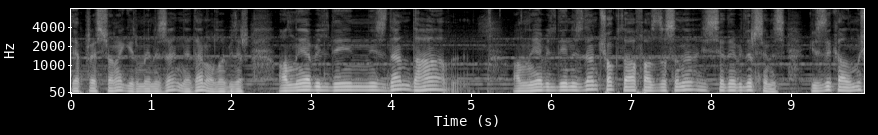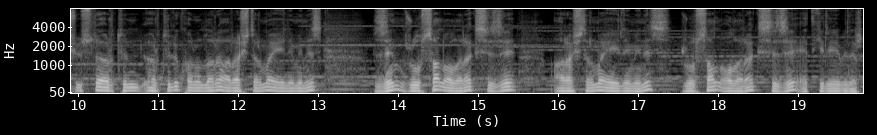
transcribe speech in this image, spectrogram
depresyona girmenize neden olabilir. Anlayabildiğinizden daha anlayabildiğinizden çok daha fazlasını hissedebilirsiniz. Gizli kalmış üstü örtülü, örtülü konuları araştırma eğiliminizin ruhsal olarak sizi araştırma eğiliminiz ruhsal olarak sizi etkileyebilir.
